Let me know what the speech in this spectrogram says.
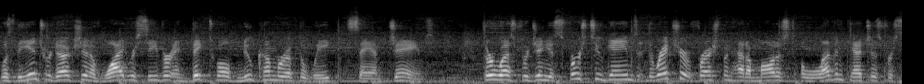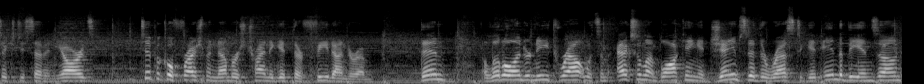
was the introduction of wide receiver and Big 12 newcomer of the week, Sam James. Through West Virginia's first two games, the redshirt freshman had a modest 11 catches for 67 yards, typical freshman numbers trying to get their feet under him. Then, a little underneath route with some excellent blocking, and James did the rest to get into the end zone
